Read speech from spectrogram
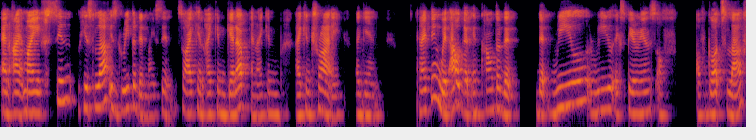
and I my sin his love is greater than my sin. So I can I can get up and I can I can try again. And I think without that encounter that that real real experience of of God's love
